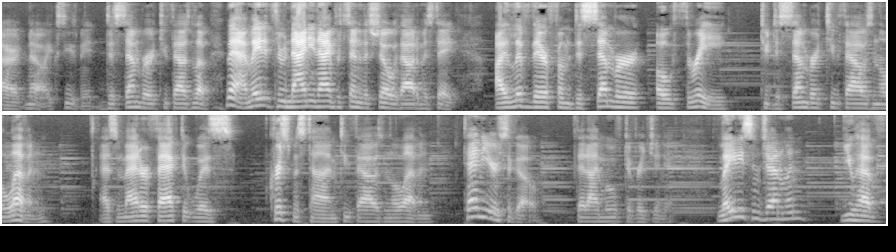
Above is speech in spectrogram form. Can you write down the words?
Or, no, excuse me, December 2011. Man, I made it through 99% of the show without a mistake. I lived there from December 03 to December 2011. As a matter of fact, it was Christmas time 2011, 10 years ago, that I moved to Virginia. Ladies and gentlemen, you have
